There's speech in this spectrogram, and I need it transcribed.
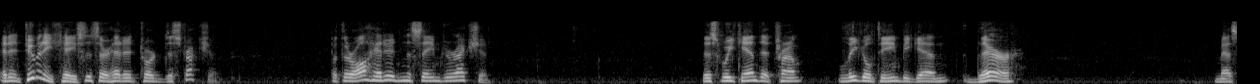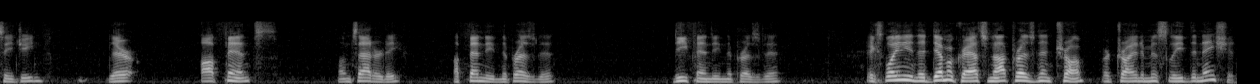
And in too many cases, they're headed toward destruction. But they're all headed in the same direction. This weekend, the Trump legal team began their messaging, their offense on Saturday, offending the president, defending the president, explaining that Democrats, not President Trump, are trying to mislead the nation.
